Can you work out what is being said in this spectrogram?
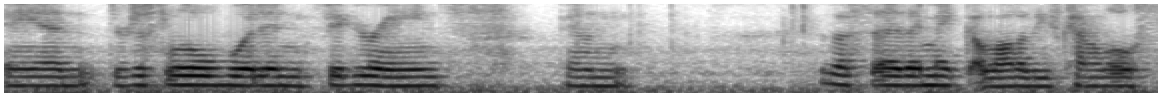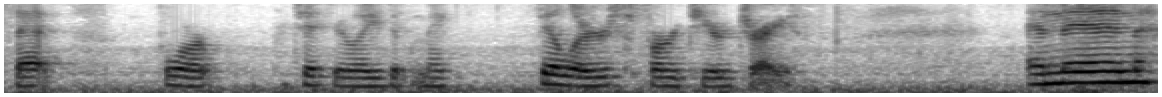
And they're just little wooden figurines. And as I said, they make a lot of these kind of little sets for particularly to make fillers for tiered trays. And then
